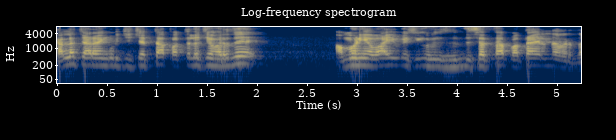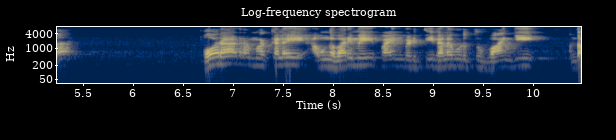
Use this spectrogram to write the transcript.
கள்ளச்சாராயம் குடிச்சு செத்தா பத்து லட்சம் வருது. அம்மோனியா வாயு கசிந்து செத்தா பத்தாயிரம் தான் வருதா? போராடுற மக்களை அவங்க வறுமையை பயன்படுத்தி விலை கொடுத்து வாங்கி அந்த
